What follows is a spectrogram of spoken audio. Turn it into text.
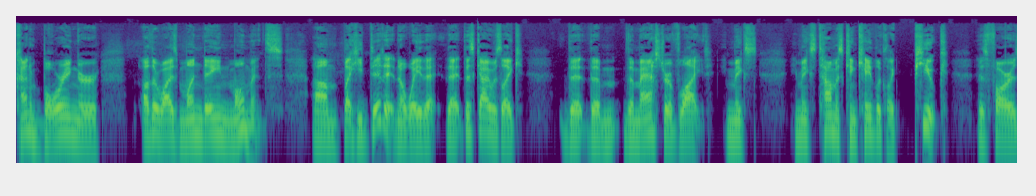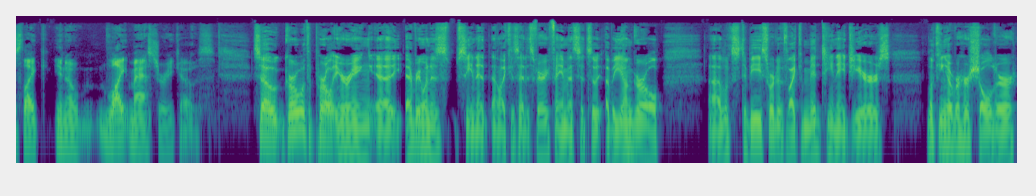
kind of boring or otherwise mundane moments. Um, but he did it in a way that that this guy was like the the the master of light. He makes he makes Thomas Kinkade look like puke as far as like you know light mastery goes. So, Girl with a Pearl Earring, uh, everyone has seen it. Like I said, it's very famous. It's a, of a young girl, uh, looks to be sort of like mid teenage years, looking over her shoulder.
